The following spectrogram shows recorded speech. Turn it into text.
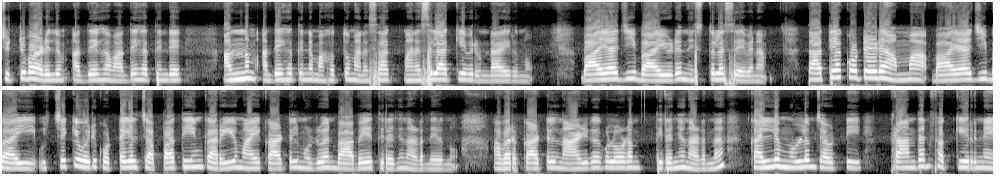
ചുറ്റുപാടിലും അദ്ദേഹം അദ്ദേഹത്തിന്റെ അന്നും അദ്ദേഹത്തിന്റെ മഹത്വം മനസ്സാ മനസ്സിലാക്കിയവരുണ്ടായിരുന്നു. ബായാജി ബായിയുടെ നിസ്തുല സേവനം. താത്യാക്കോട്ടയുടെ അമ്മ ബായാജി ബായി ഉച്ചയ്ക്ക് ഒരു കൊട്ടയിൽ ചപ്പാത്തിയും കറിയുമായി കാട്ടിൽ മുഴുവൻ ബാബയെ തിരഞ്ഞു നടന്നിരുന്നു. അവർ കാട്ടിൽ നാഴികകളോടം തിരഞ്ഞു നടന്ന് കല്ലും മുള്ളും ചവിട്ടി പ്രാന്തൻ ഫക്കീറിനെ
